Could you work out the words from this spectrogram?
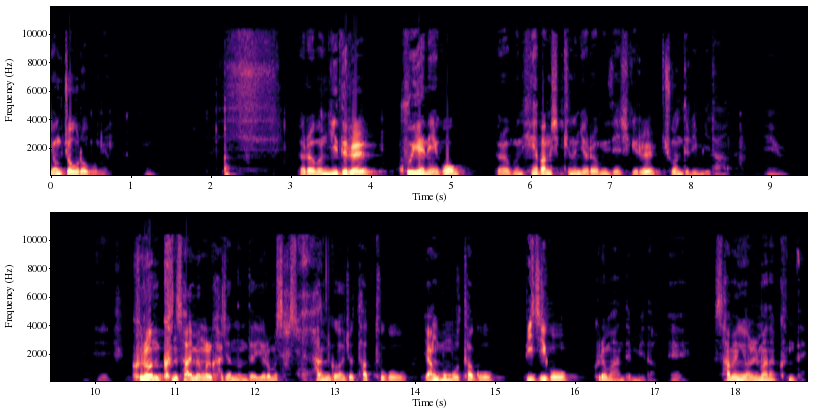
영적으로 보면. 음. 여러분, 이들을 구해내고 여러분 해방시키는 여러분이 되시기를 축원드립니다. 예. 예. 그런 큰 사명을 가졌는데 여러분 사소한 거 가지고 다투고 양보 못하고 삐지고 그러면 안 됩니다. 예. 사명이 얼마나 큰데.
